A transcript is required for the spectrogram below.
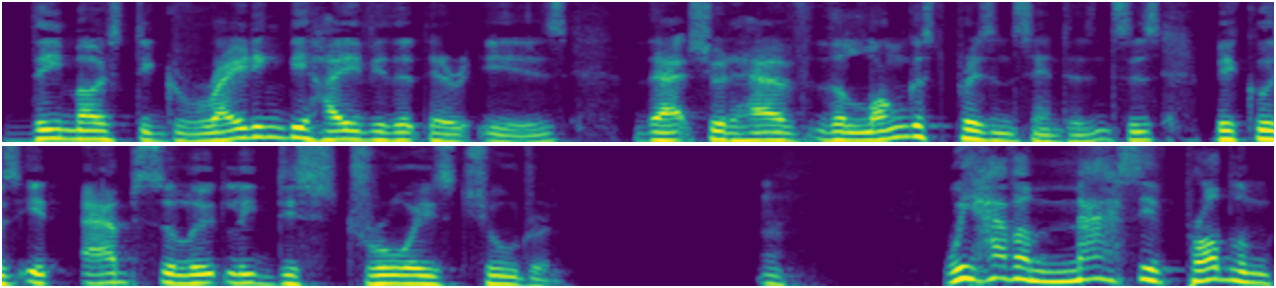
the most degrading behavior that there is that should have the longest prison sentences because it absolutely destroys children. We have a massive problem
